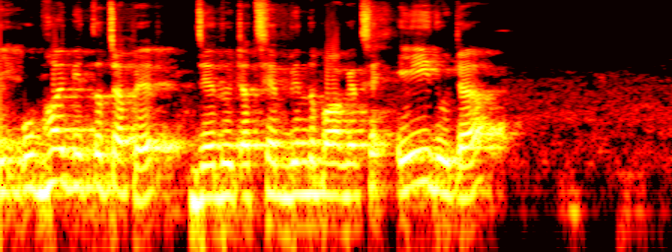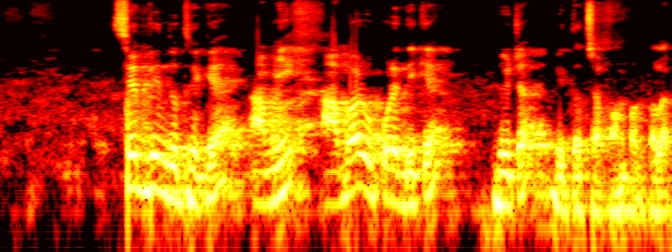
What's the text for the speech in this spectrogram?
এই উভয় বৃত্তচাপের যে দুইটা ছেদ বিন্দু পাওয়া গেছে, এই দুইটা ছেদ বিন্দু থেকে আমি আবার উপরের দিকে দুইটা বৃত্তচাপ অঙ্কন করলাম।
